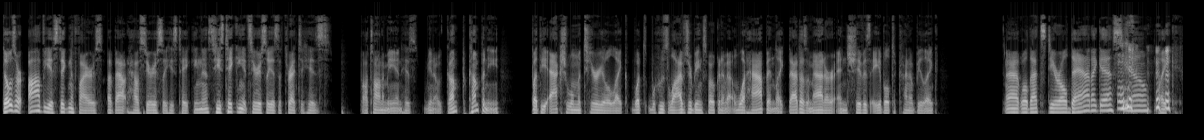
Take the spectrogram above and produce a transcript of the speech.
those are obvious signifiers about how seriously he's taking this. He's taking it seriously as a threat to his autonomy and his, you know, gump company. But the actual material, like what, whose lives are being spoken about and what happened, like that doesn't matter. And Shiv is able to kind of be like, uh, well, that's dear old dad, I guess, you know, like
